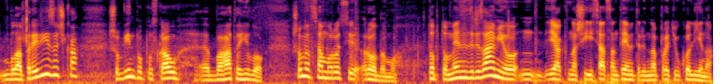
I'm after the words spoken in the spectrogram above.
була перерізочка, щоб він попускав е, багато гілок. Що ми в цьому році робимо? Тобто ми не зрізаємо його як на 60 см напроти коліна,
